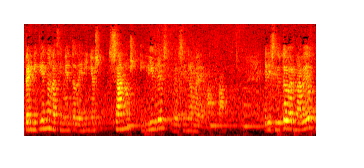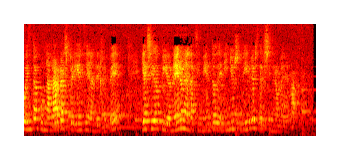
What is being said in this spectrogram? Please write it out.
permitiendo el nacimiento de niños sanos y libres del síndrome de Marfan. El Instituto Bernabeu cuenta con una larga experiencia en el DGP y ha sido pionero en el nacimiento de niños libres del síndrome de Marfan.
